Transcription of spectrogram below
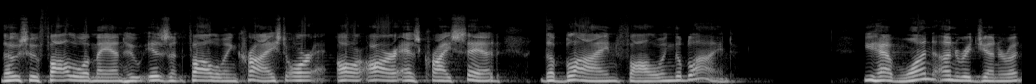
Those who follow a man who isn't following Christ or, or are, as Christ said, the blind following the blind. You have one unregenerate,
